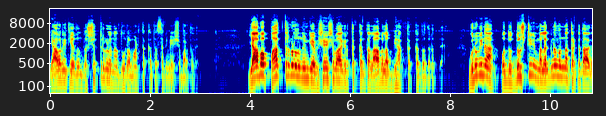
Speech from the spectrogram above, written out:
ಯಾವ ರೀತಿಯಾದಂಥ ಶತ್ರುಗಳನ್ನು ದೂರ ಮಾಡ್ತಕ್ಕಂಥ ಸನ್ನಿವೇಶ ಬರ್ತದೆ. ಯಾವ ಪಾತ್ರಗಳು ನಿಮಗೆ ವಿಶೇಷವಾಗಿರ್ತಕ್ಕಂಥ ಲಾಭ ಲಭ್ಯ ಆಗ್ತಕ್ಕಂಥದ್ದಿರುತ್ತೆ. ಗುರುವಿನ ಒಂದು ದೃಷ್ಟಿ ನಿಮ್ಮ ಲಗ್ನವನ್ನು ತಟ್ಟಿದಾಗ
